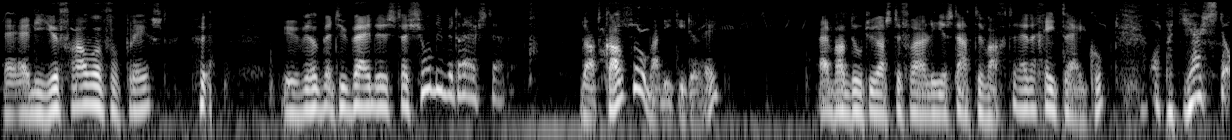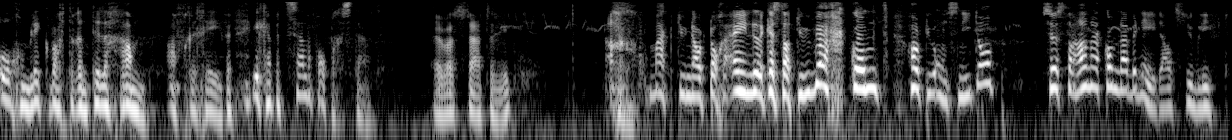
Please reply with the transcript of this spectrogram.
en die juffrouw een verpleegster. U wilt met u beide een station in bedrijf stellen. Dat kan zo, maar niet iedereen. En wat doet u als de vrouw hier staat te wachten en er geen trein komt? Op het juiste ogenblik wordt er een telegram afgegeven. Ik heb het zelf opgesteld. En wat staat erin? Ach, maakt u nou toch eindelijk eens dat u wegkomt. Houdt u ons niet op. Zuster Hanna, kom naar beneden, alstublieft.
